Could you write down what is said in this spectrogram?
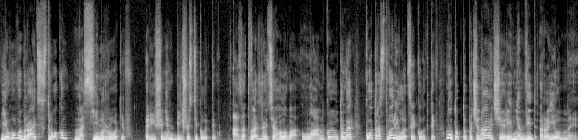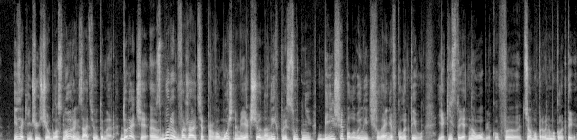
Його вибирають строком на 7 років рішенням більшості колективу. А затверджується голова ланкою УТМР, котра створила цей колектив. Ну тобто починаючи рівнем від районної і закінчуючи обласною організацією УТМР. До речі, е, збори вважаються правомочними, якщо на них присутні більше половини членів колективу, які стоять на обліку в цьому первинному колективі.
